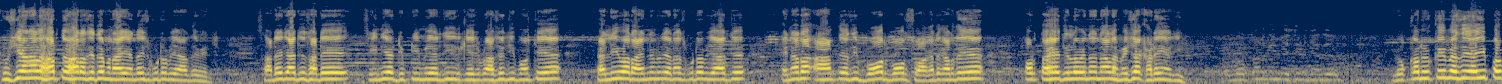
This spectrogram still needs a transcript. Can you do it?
ਖੁਸ਼ੀਆਂ ਨਾਲ ਹਰ ਤਿਉਹਾਰ ਅਸੀਂ ਤੇ ਮਨਾਇਆ ਜਾਂਦਾ ਸਕੂਟਰ ਬਾਜ਼ਾਰ ਦੇ ਵਿੱਚ। ਸਾਡੇ ਅੱਜ ਸਾਡੇ ਸੀਨੀਅਰ ਡਿਪਟੀ ਮੇਅਰ ਜੀ ਰਕੇਸ਼ ਪ੍ਰਾਸੇ ਜੀ ਪਹੁੰਚੇ ਆ ਪਹਿਲੀ ਵਾਰ ਆਏ ਨੇ ਲੁਧਿਆਣਾ ਸਕੂਟਰ ਬਾਜ਼ਾਰ 'ਚ। ਇਹਨਾਂ ਦਾ ਆਉਣ ਤੇ ਅਸੀਂ ਬਹੁਤ ਬਹੁਤ ਸਵਾਗਤ ਕਰਦੇ ਆ ਔਰ ਤਹਿ ਦਿਲੋਂ ਇਹਨਾਂ ਨਾਲ ਹਮੇਸ਼ਾ ਖੜੇ ਆ ਜੀ। ਲੋਕਾਂ ਨੂੰ ਇੱਕੋ ਹੀ ਮੈਸੇਜ ਹੈ ਜੀ, ਪਰ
